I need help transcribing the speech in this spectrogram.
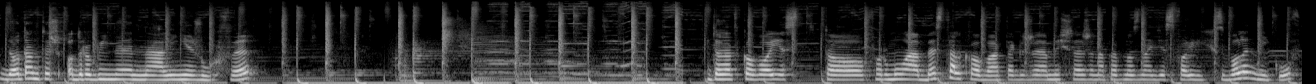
Dodam też odrobinę na linię żuchwy. Dodatkowo jest to formuła beztalkowa, także myślę, że na pewno znajdzie swoich zwolenników.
